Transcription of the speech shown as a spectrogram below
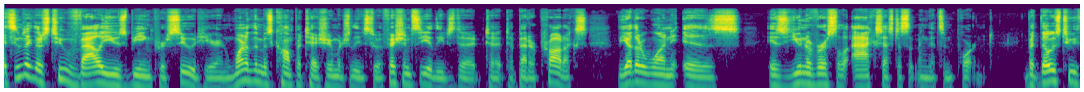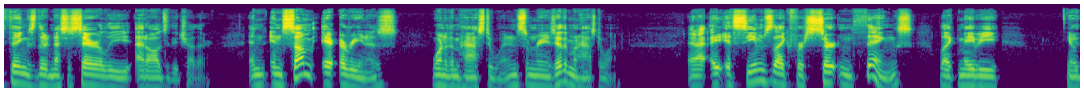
It seems like there's two values being pursued here, and one of them is competition, which leads to efficiency, it leads to, to, to better products. The other one is is universal access to something that's important. But those two things they're necessarily at odds with each other. And in some arenas, one of them has to win. In some arenas, the other one has to win. And I, it seems like for certain things, like maybe you know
